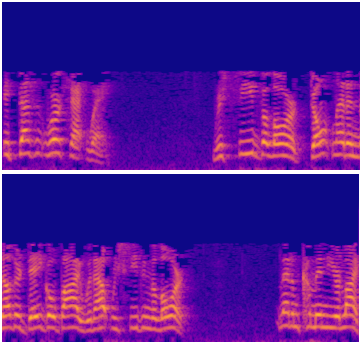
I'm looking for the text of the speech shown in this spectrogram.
it doesn't work that way. Receive the Lord. Don't let another day go by without receiving the Lord. Let Him come into your life.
